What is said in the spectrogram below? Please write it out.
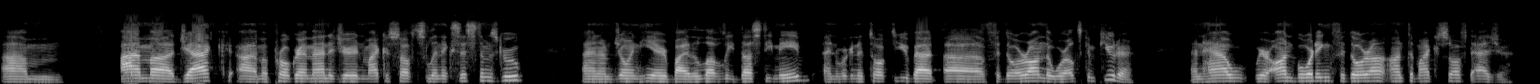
Um, I'm uh, Jack. I'm a program manager in Microsoft's Linux Systems Group, and I'm joined here by the lovely Dusty Mabe, and we're going to talk to you about uh, Fedora on the world's computer and how we're onboarding Fedora onto Microsoft Azure.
